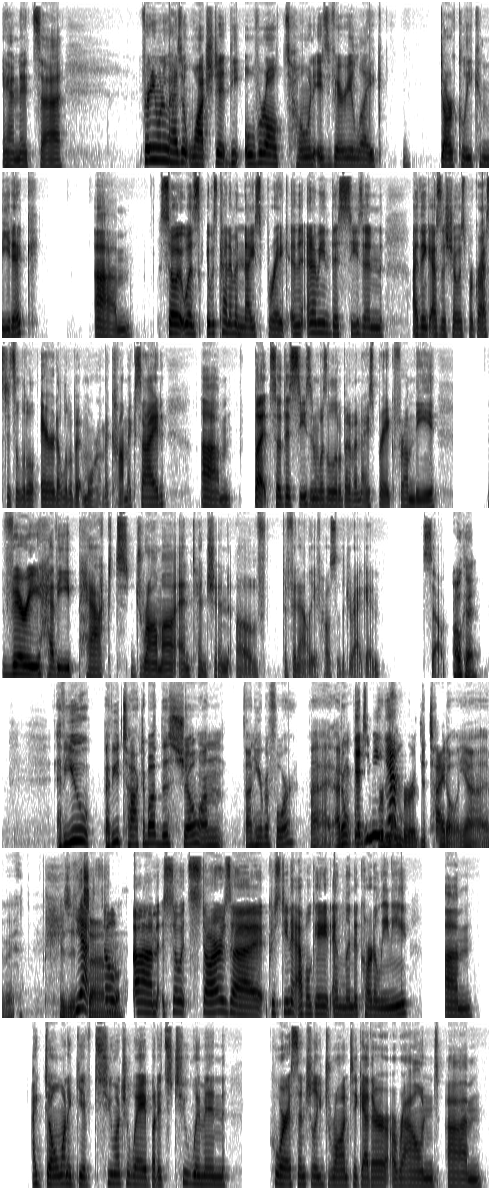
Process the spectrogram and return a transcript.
And it's uh for anyone who hasn't watched it, the overall tone is very like darkly comedic. Um so it was it was kind of a nice break. And and I mean this season I think as the show has progressed it's a little aired a little bit more on the comic side. Um but so this season was a little bit of a nice break from the very heavy packed drama and tension of the finale of House of the Dragon. So, Okay. Have you have you talked about this show on on here before? I I don't Me? Yeah. remember the title. Yeah. I mean, Is it Yeah, so um um so it stars uh Christina Applegate and Linda Cardellini. Um I don't want to give too much away, but it's two women who are essentially drawn together around um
